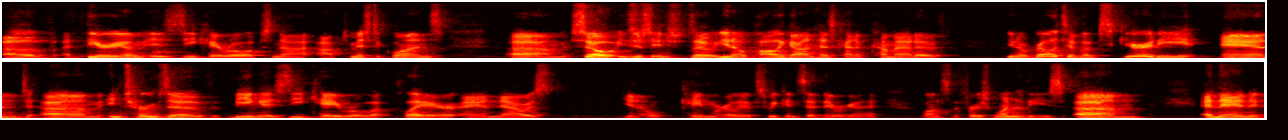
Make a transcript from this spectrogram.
of Ethereum is zk rollups, not optimistic ones. Um, so it's just so you know, Polygon has kind of come out of you know relative obscurity, and um, in terms of being a zk rollup player, and now is you know came earlier this week and said they were going to launch the first one of these. Um, and then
